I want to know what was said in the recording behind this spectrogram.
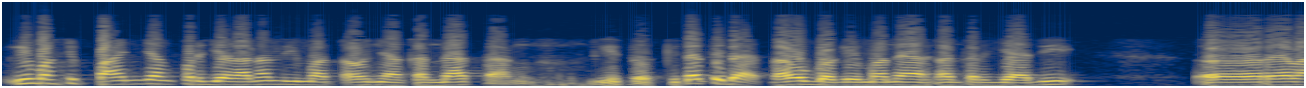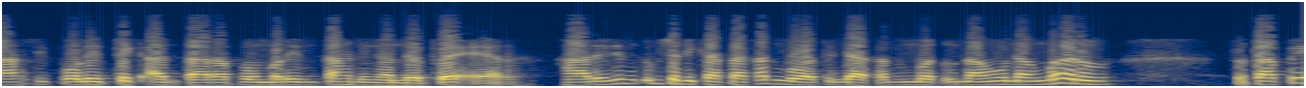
ini masih panjang perjalanan lima tahun yang akan datang gitu kita tidak tahu bagaimana yang akan terjadi e, relasi politik antara pemerintah dengan DPR hari ini mungkin bisa dikatakan bahwa tidak akan membuat undang-undang baru. Tetapi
